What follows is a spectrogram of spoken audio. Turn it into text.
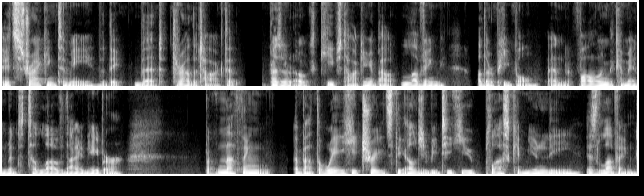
It's striking to me that they that throughout the talk that President Oaks keeps talking about loving other people and following the commandment to love thy neighbor, but nothing about the way he treats the LGBTQ plus community is loving.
